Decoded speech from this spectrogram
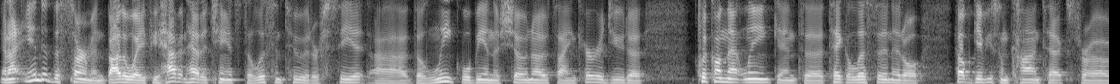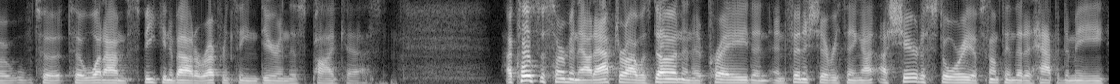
And I ended the sermon, by the way, if you haven't had a chance to listen to it or see it, uh, the link will be in the show notes. I encourage you to click on that link and to take a listen. It'll help give you some context for, to, to what I'm speaking about or referencing during this podcast. I closed the sermon out after I was done and had prayed and, and finished everything. I, I, shared a story of something that had happened to me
